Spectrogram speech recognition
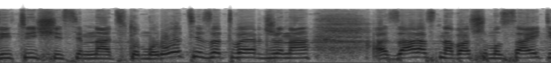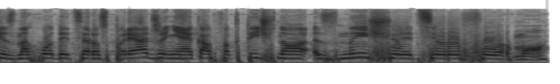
2017 році, затверджена. А зараз на вашому сайті знаходиться розпорядження, яка фактично знищує цю реформу.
